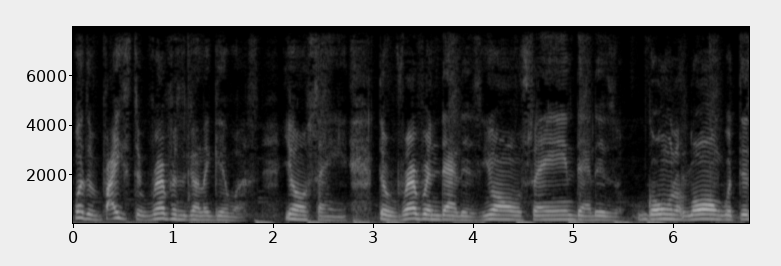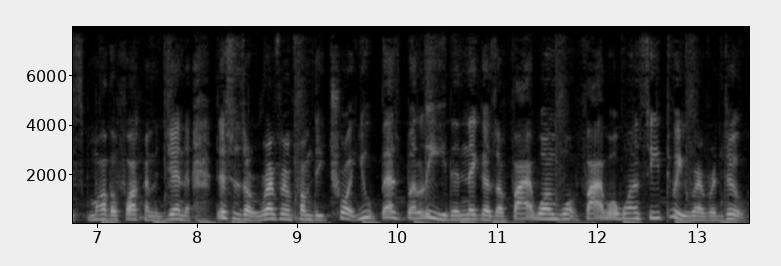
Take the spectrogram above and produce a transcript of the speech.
what advice the reverend's gonna give us. You know what I'm saying? The reverend that is, you know what I'm saying, that is going along with this motherfucking agenda. This is a reverend from Detroit. You best believe the nigga's a 501c3 reverend too.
